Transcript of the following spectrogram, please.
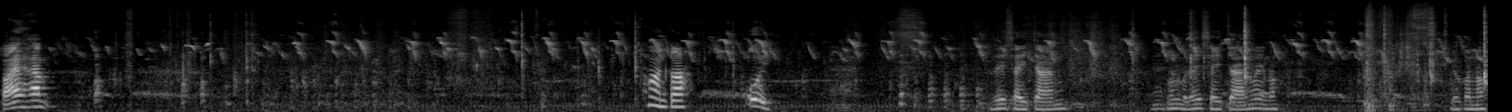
ไปครับฮอนก็โอ้ย ได้ใส่จาน มันไม่ได้ใส่จานไว้เนาะ เดี๋ยวก่อนเนาะ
